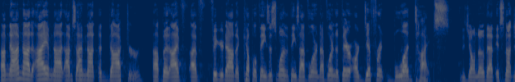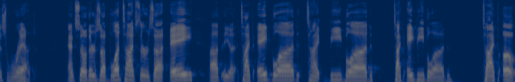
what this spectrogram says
Um, now, I'm not. I am not. Obviously, I'm not a doctor, uh, but I've I've figured out a couple of things. This is one of the things I've learned. I've learned that there are different blood types. Did y'all know that? It's not just red. And so there's uh, blood types. There's uh, A, uh, type A blood, type B blood, type AB blood, type O.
